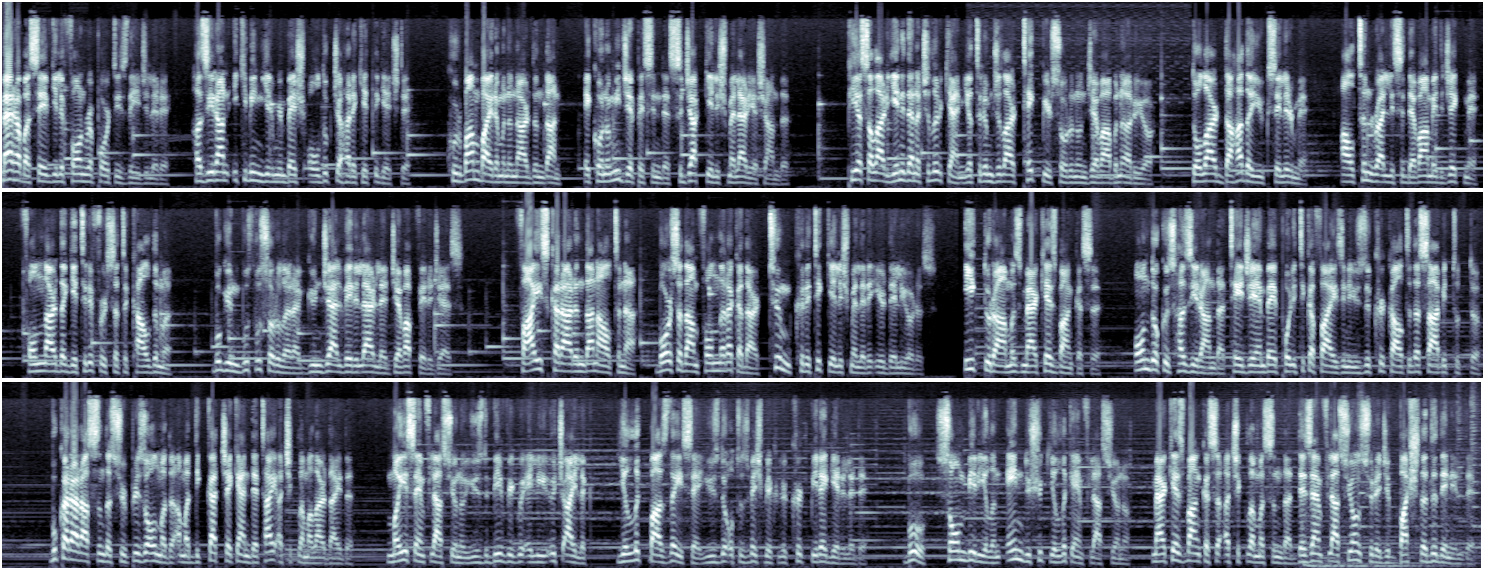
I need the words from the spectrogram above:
Merhaba sevgili Fon Report izleyicileri. Haziran 2025 oldukça hareketli geçti. Kurban Bayramı'nın ardından ekonomi cephesinde sıcak gelişmeler yaşandı. Piyasalar yeniden açılırken yatırımcılar tek bir sorunun cevabını arıyor. Dolar daha da yükselir mi? Altın rallisi devam edecek mi? Fonlarda getiri fırsatı kaldı mı? Bugün bu, bu sorulara güncel verilerle cevap vereceğiz. Faiz kararından altına, borsadan fonlara kadar tüm kritik gelişmeleri irdeliyoruz. İlk durağımız Merkez Bankası. 19 Haziran'da TCMB politika faizini %46'da sabit tuttu. Bu karar aslında sürpriz olmadı ama dikkat çeken detay açıklamalardaydı. Mayıs enflasyonu %1,53 aylık, yıllık bazda ise %35,41'e geriledi. Bu, son bir yılın en düşük yıllık enflasyonu. Merkez Bankası açıklamasında dezenflasyon süreci başladı denildi.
